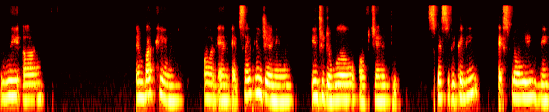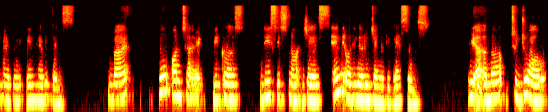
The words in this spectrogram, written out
we are embarking on an exciting journey into the world of genetics, specifically exploring the inheritance. But hold on tight because this is not just any ordinary genetic lessons. We are about to dwell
